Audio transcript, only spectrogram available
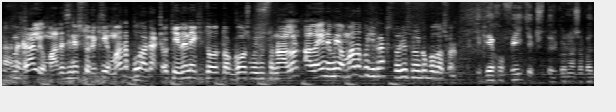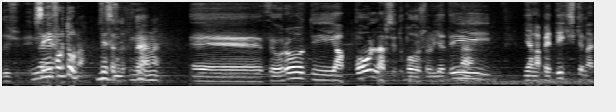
Ναι. μεγάλη ομάδα, είναι ιστορική ομάδα που εντάξει, okay, δεν έχει το, τον κόσμο ίσως των άλλων, αλλά είναι μια ομάδα που έχει γράψει ιστορία στο ελληνικό ποδόσφαιρο. Επειδή έχω φύγει και εξωτερικό να σου απαντήσω. είναι- Στη Φορτούνα. Δίσεντορφ. Ναι. Ναι, ναι. Ε, θεωρώ ότι η απόλαυση του ποδοσφαίρου. Γιατί Ναι. για να πετύχεις και να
